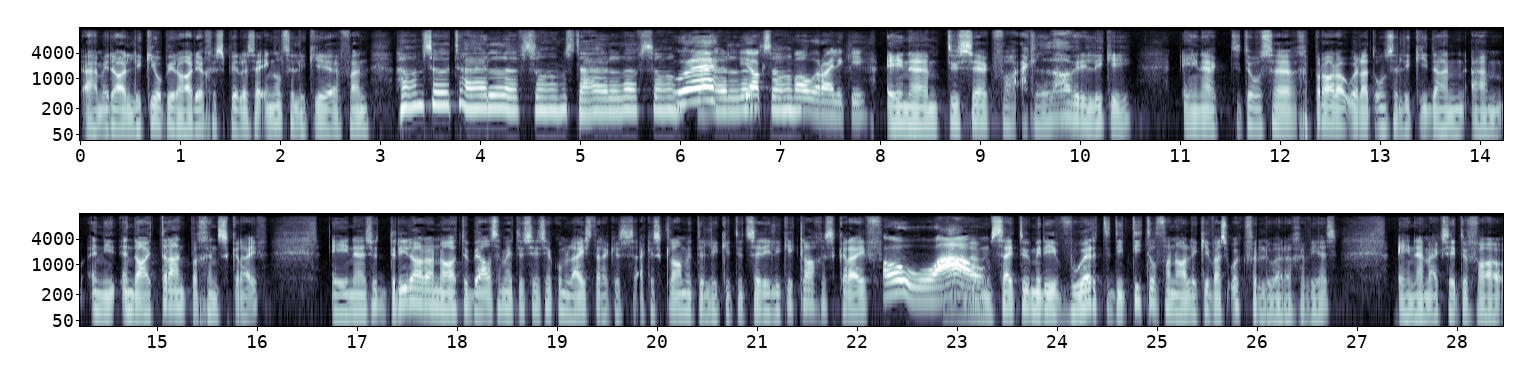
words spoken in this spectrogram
um, het daar 'n liedjie op die radio gespeel, 'n Engelse liedjie eh, van I'm so tired of songs, tired of songs, O, tired of ja, love ek songs. mal raai liedjie. En ehm um, toe sê ek vir ek love hierdie liedjie en ek het ons uh, gepraat daaroor dat ons 'n liedjie dan um, in die, in daai trant begin skryf. En uh, so 3 dae daarna toe bel sy my toe sê sy kom luister, ek is ek is klaar met 'n liedjie. Toe sy die liedjie klaar geskryf. Oh, wow. Um, sy toe met die woord, die titel van haar liedjie was ook verlore gewees. En um, ek sê toe vir haar,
